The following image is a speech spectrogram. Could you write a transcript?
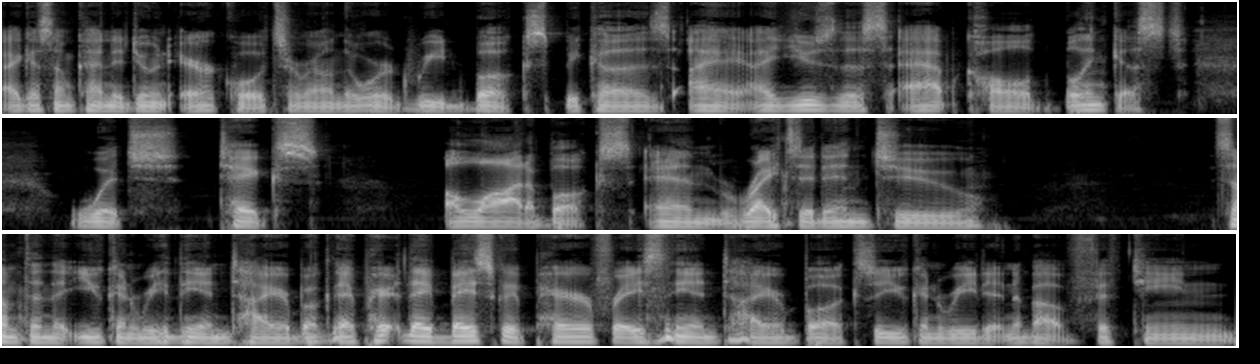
I guess I'm kind of doing air quotes around the word read books because I, I use this app called Blinkist, which takes a lot of books and writes it into something that you can read the entire book. They they basically paraphrase the entire book so you can read it in about 15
